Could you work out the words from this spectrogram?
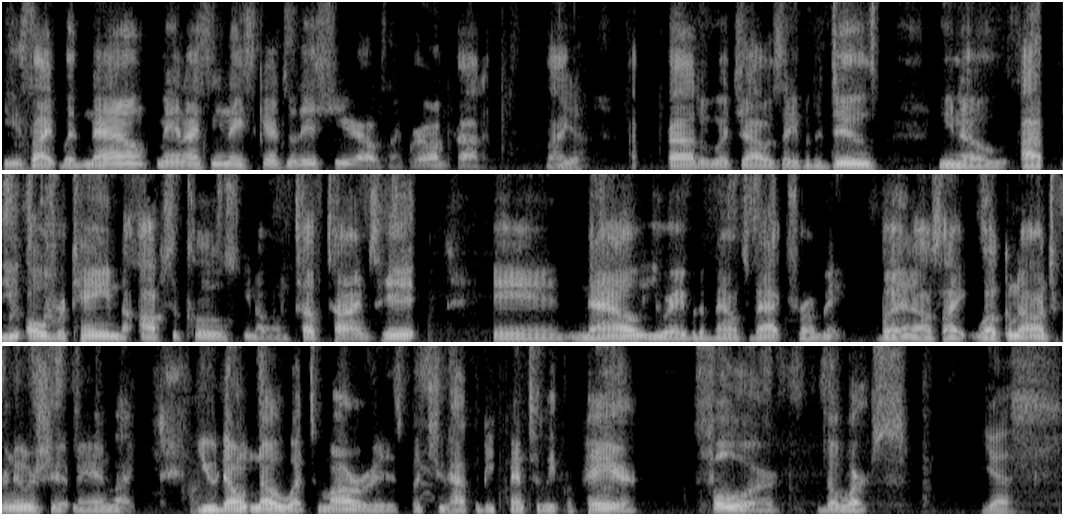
He's like, "But now, man, I seen they schedule this year. I was like, bro, I'm proud of it. Like, yeah. I'm proud of what y'all was able to do. You know, I, you overcame the obstacles. You know, when tough times hit, and now you were able to bounce back from it." But I was like, welcome to entrepreneurship, man. Like, you don't know what tomorrow is, but you have to be mentally prepared for the worst. Yes.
